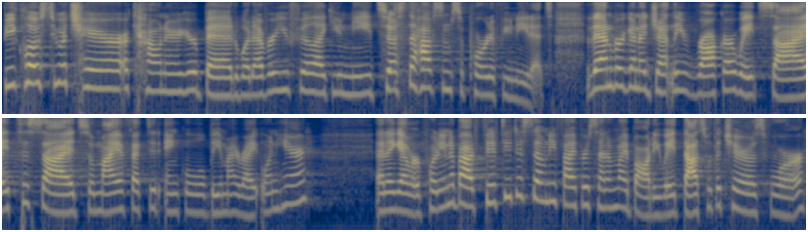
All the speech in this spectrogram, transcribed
be close to a chair, a counter, your bed, whatever you feel like you need, just to have some support if you need it. Then we're going to gently rock our weight side to side. So my affected ankle will be my right one here. And again, we're putting about 50 to 75% of my body weight. That's what the chair is for.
